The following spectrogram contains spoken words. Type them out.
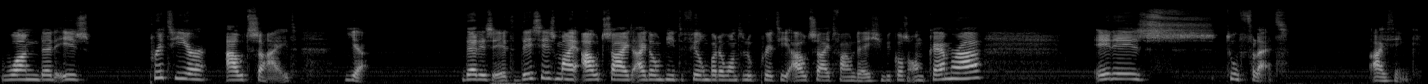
one that is prettier outside yeah that is it. This is my outside, I don't need to film, but I want to look pretty outside foundation. Because on camera, it is too flat. I think,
